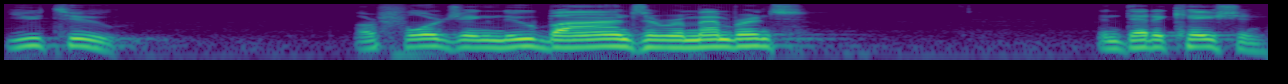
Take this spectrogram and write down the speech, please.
you too are forging new bonds of remembrance and dedication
